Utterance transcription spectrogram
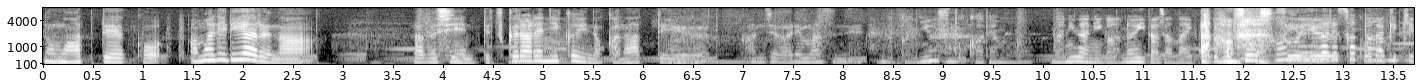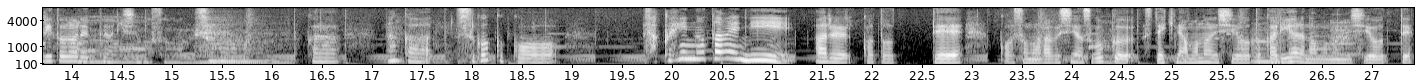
のもあってこうあまりリアルなラブシーンって作られにくいのかなっていう感じはありますね。なんかニュースとかでも何々が脱いだじゃないけど、そう そういう言われ方そこだけ切り取られたりしますもんね。そうだからなんかすごくこう作品のためにあることってってこうそのラブシーンをすごく素敵なものにしようとか、リアルなものにしようって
